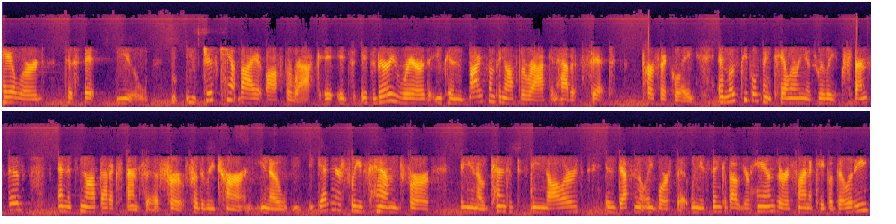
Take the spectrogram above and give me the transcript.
tailored to fit you you just can't buy it off the rack. It, it's it's very rare that you can buy something off the rack and have it fit perfectly. And most people think tailoring is really expensive, and it's not that expensive for for the return. You know, getting your sleeves hemmed for you know ten to fifteen dollars is definitely worth it. When you think about your hands are a sign of capability,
